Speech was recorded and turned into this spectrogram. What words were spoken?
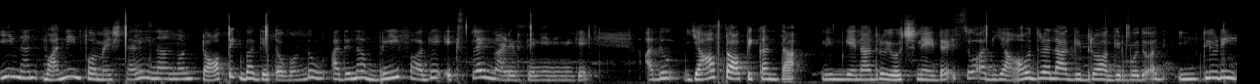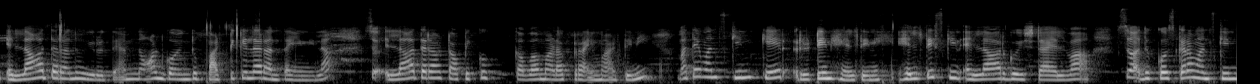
ಈ ನನ್ನ ಒನ್ ಇನ್ಫಾರ್ಮೇಷನಲ್ಲಿ ನಾನು ಒಂದು ಟಾಪಿಕ್ ಬಗ್ಗೆ ತೊಗೊಂಡು ಅದನ್ನು ಬ್ರೀಫಾಗಿ ಎಕ್ಸ್ಪ್ಲೈನ್ ಮಾಡಿರ್ತೀನಿ ನಿಮಗೆ. ಅದು ಯಾವ ಟಾಪಿಕ್ ಅಂತ ನಿಮ್ಗೇನಾದರೂ ಯೋಚನೆ ಇದ್ದರೆ ಸೊ ಅದು ಯಾವುದ್ರಲ್ಲಾಗಿದ್ರೂ ಆಗಿರ್ಬೋದು, ಅದು ಇನ್ಕ್ಲೂಡಿಂಗ್ ಎಲ್ಲ ಥರನೂ ಇರುತ್ತೆ. I am not going to particular ಅಂತ ಏನಿಲ್ಲ. ಸೊ ಎಲ್ಲ ಥರ ಟಾಪಿಕ್ಕು ಕವರ್ ಮಾಡೋಕ್ಕೆ ಟ್ರೈ ಮಾಡ್ತೀನಿ. ಮತ್ತು ಒಂದು ಸ್ಕಿನ್ ಕೇರ್ ರುಟೀನ್ ಹೇಳ್ತೀನಿ. ಹೆಲ್ತಿ ಸ್ಕಿನ್ ಎಲ್ಲರಿಗೂ ಇಷ್ಟ ಅಲ್ವಾ? ಸೊ ಅದಕ್ಕೋಸ್ಕರ ಒಂದು ಸ್ಕಿನ್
